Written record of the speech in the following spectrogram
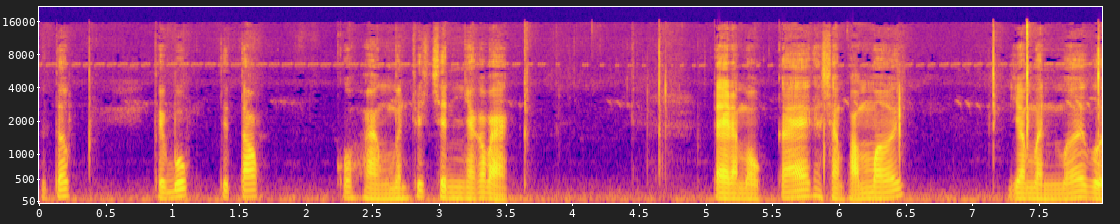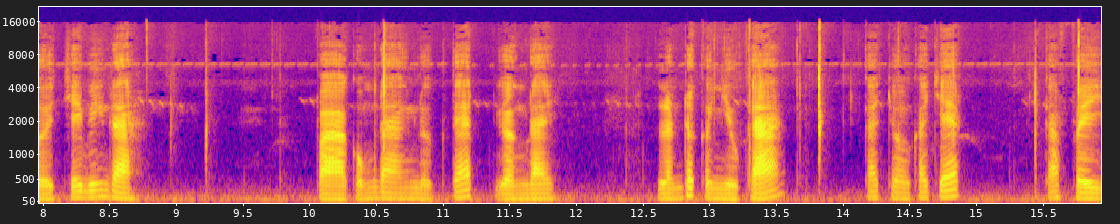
youtube facebook tiktok của Hoàng Minh Fishing nha các bạn. Đây là một cái, cái sản phẩm mới do mình mới vừa chế biến ra và cũng đang được test gần đây. Lên rất là nhiều cá cá trôi cá chép cá phi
